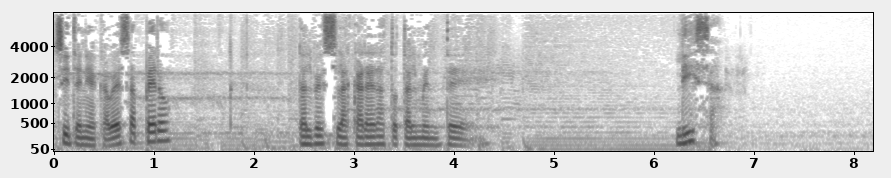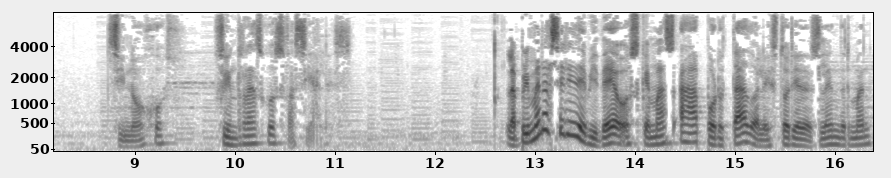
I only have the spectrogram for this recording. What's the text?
Sí tenía cabeza, pero tal vez la cara era totalmente lisa, sin ojos, sin rasgos faciales. La primera serie de videos que más ha aportado a la historia de Slenderman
